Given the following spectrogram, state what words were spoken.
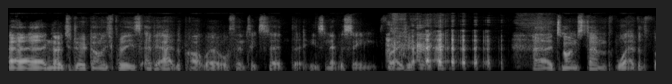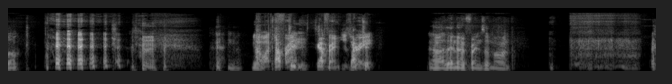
Uh, note to Druid knowledge, please edit out the part where Authentik said that he's never seen Frasier. uh, timestamp, whatever the fuck. No, no, I watch Captain- Friends. Cap- Friends is Captain- great. Oh, they're no friends of mine.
